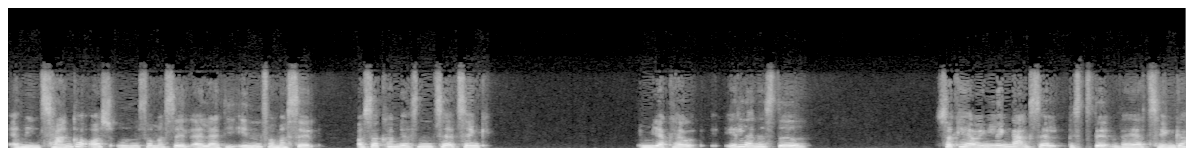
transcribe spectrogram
er mine tanker også uden for mig selv, eller er de inden for mig selv? Og så kom jeg sådan til at tænke, jamen jeg kan jo et eller andet sted, så kan jeg jo ikke engang selv bestemme, hvad jeg tænker.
